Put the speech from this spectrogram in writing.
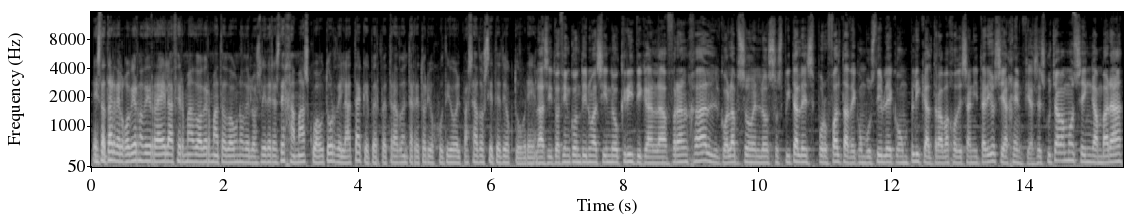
Esta tarde el gobierno de Israel ha afirmado haber matado a uno de los líderes de Hamas, coautor del ataque perpetrado en territorio judío el pasado 7 de octubre. La situación continúa siendo crítica en la franja. El colapso en los hospitales por falta de combustible complica el trabajo de sanitarios y agencias. Escuchábamos en Gambará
